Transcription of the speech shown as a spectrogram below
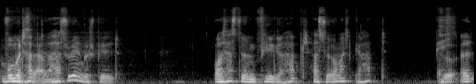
Womit habt, hast du denn gespielt? Was hast du denn viel gehabt? Hast du irgendwas gehabt? So, äh,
